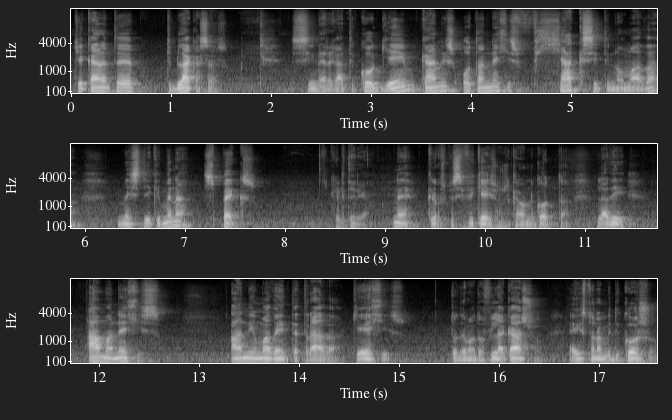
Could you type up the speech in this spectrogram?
και κάνετε την πλάκα σας. Συνεργατικό game κάνεις όταν έχεις φτιάξει την ομάδα με συγκεκριμένα specs. Κριτήρια. Ναι, specifications, κανονικότητα. Δηλαδή, άμα έχεις, αν η ομάδα είναι τετράδα και έχεις τον τερματοφύλακά σου, έχεις τον αμυντικό σου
